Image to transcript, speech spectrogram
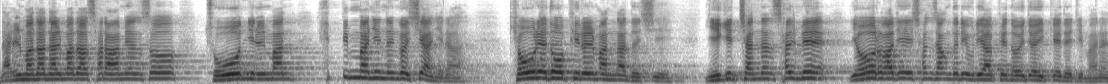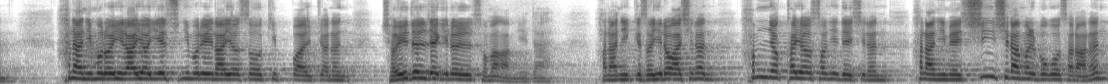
날마다 날마다 살아가면서 좋은 일만 햇빛만 있는 것이 아니라 겨울에도 비를 만나듯이 예기치 않는 삶의 여러 가지 현상들이 우리 앞에 놓여져 있게 되지만은 하나님으로 인하여 예수님으로 인하여서 기뻐할 자는 저희들 되기를 소망합니다. 하나님께서 이러하시는 합력하여 선이 되시는 하나님의 신실함을 보고 살아가는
